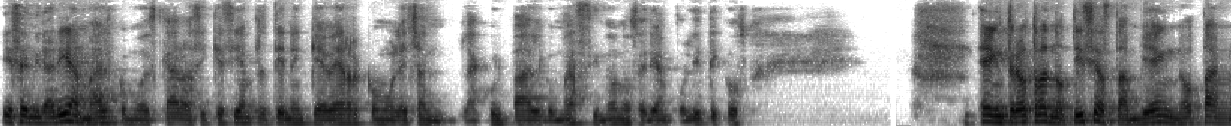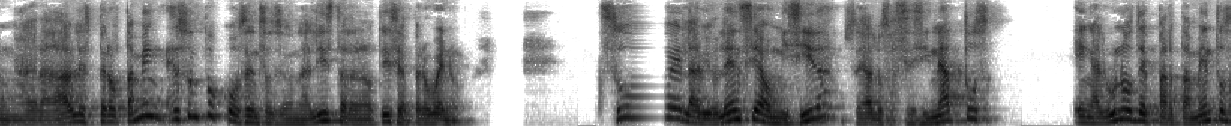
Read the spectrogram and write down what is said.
y se miraría mal como descaro, así que siempre tienen que ver cómo le echan la culpa a algo más, si no, no serían políticos entre otras noticias también no tan agradables, pero también es un poco sensacionalista la noticia, pero bueno, sube la violencia homicida, o sea, los asesinatos en algunos departamentos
